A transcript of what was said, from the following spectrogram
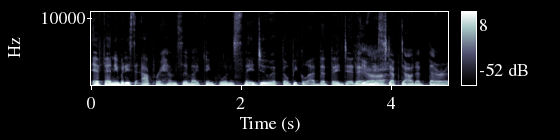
if anybody's apprehensive, I think once they do it, they'll be glad that they did it yeah. and they stepped out of their.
